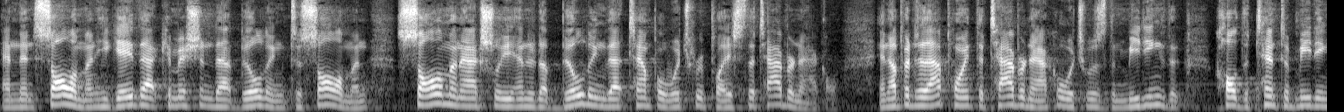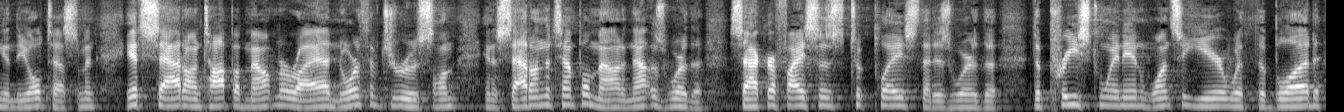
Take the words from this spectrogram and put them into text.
And then Solomon, he gave that commission, that building to Solomon. Solomon actually ended up building that temple, which replaced the tabernacle. And up until that point, the tabernacle, which was the meeting that, called the tent of meeting in the Old Testament, it sat on top of Mount Moriah, north of Jerusalem, and it sat on the Temple Mount, and that was where the sacrifices took place. That is where the, the priest went in once a year with the blood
